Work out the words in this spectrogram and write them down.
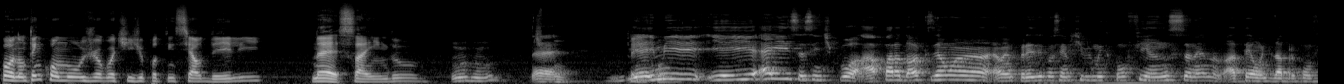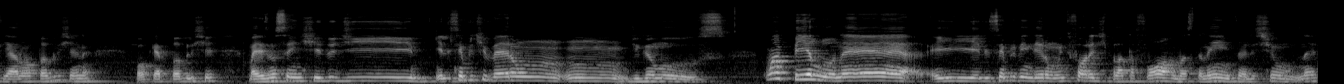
pô, não tem como o jogo atingir o potencial dele, né, saindo Uhum. É. Tipo, é. E aí, me, e aí é isso, assim, tipo, a Paradox é uma, é uma empresa que eu sempre tive muito confiança, né? Até onde dá para confiar numa publisher, né? Qualquer publisher. Mas no sentido de. Eles sempre tiveram um, um digamos. Um apelo, né? E eles sempre venderam muito fora de plataformas também, então eles tinham, né?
